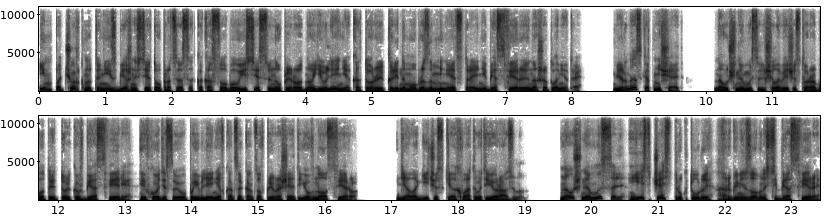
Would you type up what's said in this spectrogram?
Им подчеркнута неизбежность этого процесса как особого естественного природного явления, которое коренным образом меняет строение биосферы нашей планеты. Вернадский отмечает, Научная мысль человечества работает только в биосфере и в ходе своего появления в конце концов превращает ее в ноосферу, геологически охватывает ее разумом. Научная мысль есть часть структуры организованности биосферы,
